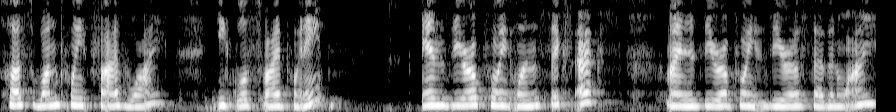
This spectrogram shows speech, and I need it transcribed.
plus 1.5y equals 5.8, and 0.16x minus 0.07y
